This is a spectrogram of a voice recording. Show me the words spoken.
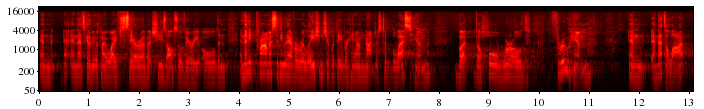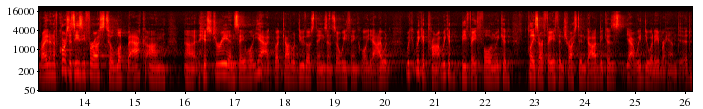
And, and that's going to be with my wife Sarah, but she's also very old. And, and then he promised that he would have a relationship with Abraham, not just to bless him, but the whole world through him. And, and that's a lot, right? And of course, it's easy for us to look back on uh, history and say, well, yeah, but God would do those things. And so we think, well, yeah, I would, we, we, could prom- we could be faithful and we could place our faith and trust in God because, yeah, we'd do what Abraham did.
